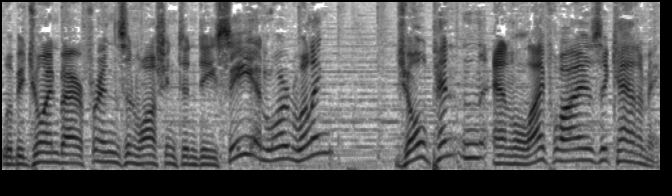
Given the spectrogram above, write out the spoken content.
we'll be joined by our friends in Washington, D.C., and Lord willing, Joel Penton and LifeWise Academy.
